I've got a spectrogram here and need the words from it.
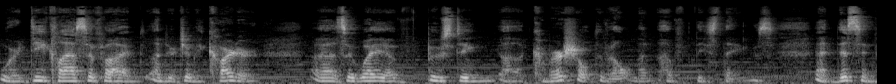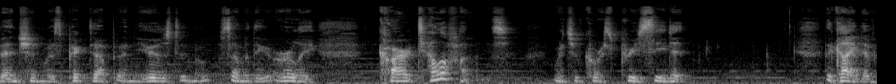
were declassified under Jimmy Carter as a way of boosting uh, commercial development of these things. And this invention was picked up and used in some of the early car telephones, which of course preceded the kind of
